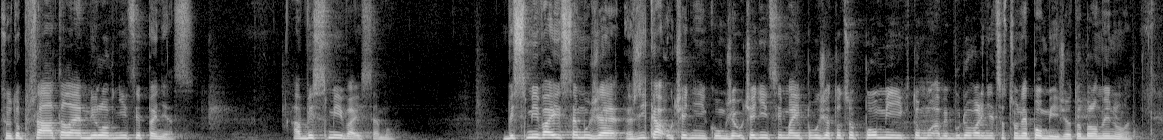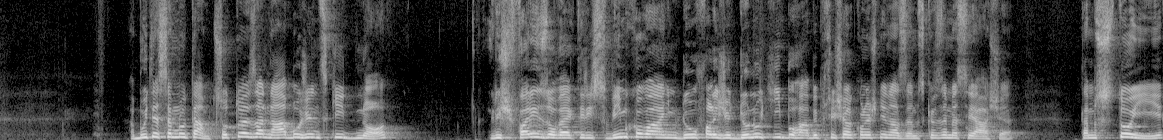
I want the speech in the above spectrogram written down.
Jsou to přátelé milovníci peněz. A vysmívají se mu. Vysmívají se mu, že říká učedníkům, že učedníci mají použít to, co pomí k tomu, aby budovali něco, co nepomí, že to bylo minule. A buďte se mnou tam, co to je za náboženský dno, když farizové, kteří svým chováním doufali, že donutí Boha, aby přišel konečně na zem skrze Mesiáše, tam stojí,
